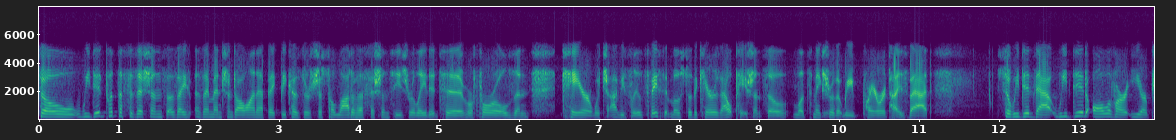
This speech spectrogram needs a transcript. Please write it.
So we did put the physicians, as I as I mentioned, all on Epic because there's just a lot of efficiencies related to referrals and care. Which obviously, let's face it, most of the care is outpatient. So let's make sure that we prioritize that. So we did that. We did all of our ERP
